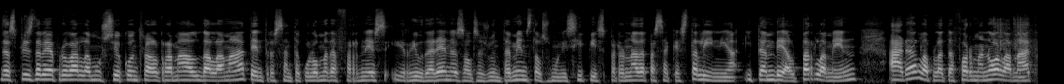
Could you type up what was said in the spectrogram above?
Després d'haver aprovat la moció contra el ramal de l'Amat entre Santa Coloma de Farners i Riudarenes als ajuntaments dels municipis per on ha de passar aquesta línia i també al Parlament, ara la plataforma No a l'Amat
